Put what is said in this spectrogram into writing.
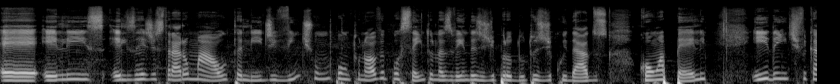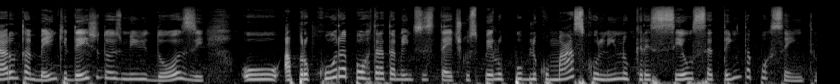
é, eles, eles registraram uma alta ali de 21,9% nas vendas de produtos de cuidados com a pele e identificaram também que desde 2012 o, a procura por tratamentos estéticos pelo público masculino cresceu 70%.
